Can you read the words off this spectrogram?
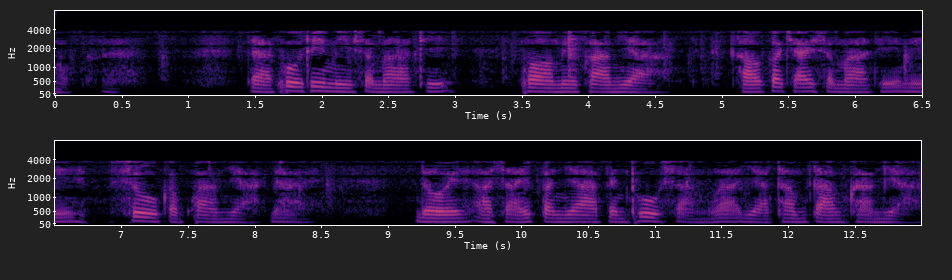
งบแต่ผู้ที่มีสมาธิพอมีความอยาก เขาก็ใช้สมาธินี้สู้กับความอยากได้ โดยอาศัยปัญญาเป็นผู้สั่งว่าอย่าทำตามความอยาก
